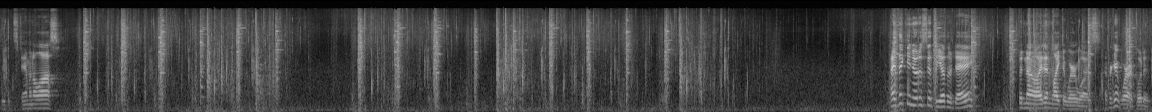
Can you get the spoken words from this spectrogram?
Stupid stamina loss. I think you noticed it the other day, but no, I didn't like it where it was. I forget where I put it.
